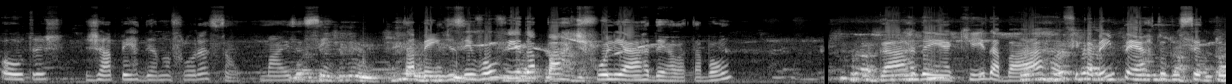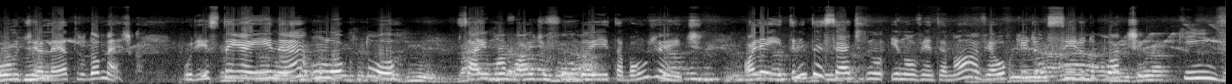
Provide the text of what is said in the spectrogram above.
Outras já perdendo a floração. Mas assim, tá bem desenvolvida a parte foliar dela, tá bom? O Garden aqui da Barra fica bem perto do setor de eletrodoméstico. Por isso tem aí, né, um locutor. Sai uma voz de fundo aí, tá bom, gente? Olha aí, R$ 37,99 a orquídea oncídio do pote 15.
